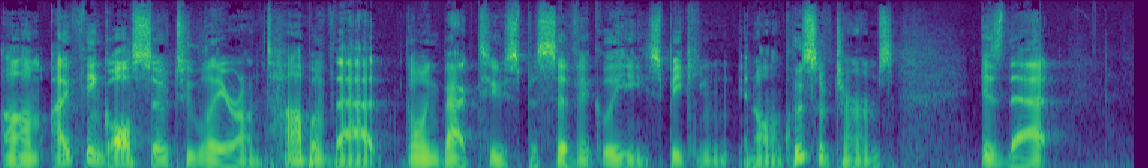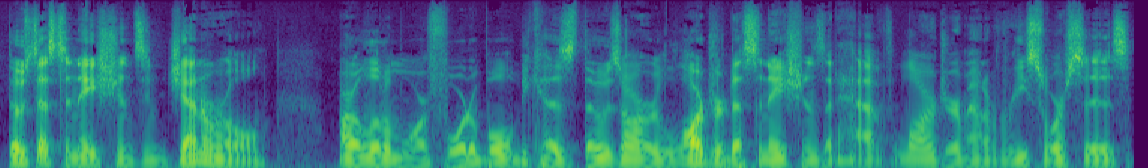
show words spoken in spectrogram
Um, I think also to layer on top of that, going back to specifically speaking in all inclusive terms, is that those destinations in general are a little more affordable because those are larger destinations that have larger amount of resources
